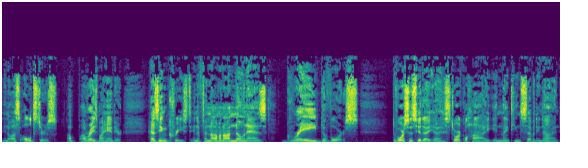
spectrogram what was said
you know, us oldsters, I'll, I'll raise my hand here, has increased in a phenomenon known as gray divorce. Divorces hit a, a, historical high in 1979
